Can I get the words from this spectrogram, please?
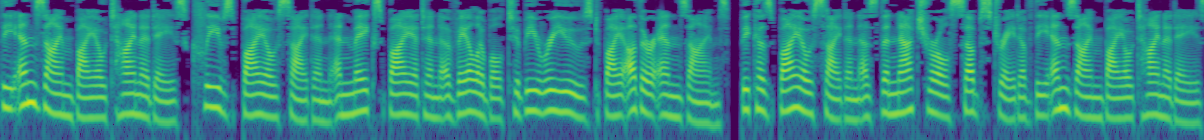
The enzyme biotinidase cleaves biocytin and makes biotin available to be reused by other enzymes. Because biocytin is the natural substrate of the enzyme biotinidase,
